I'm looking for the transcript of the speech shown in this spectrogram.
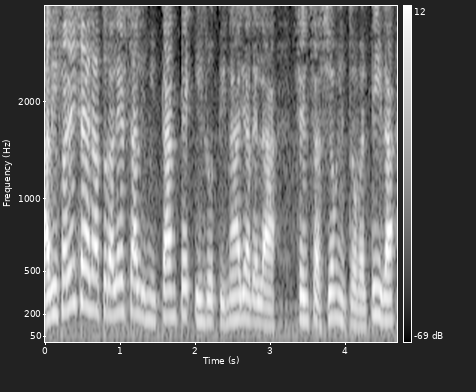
A diferencia de la naturaleza limitante y rutinaria de la sensación introvertida,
